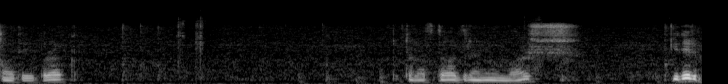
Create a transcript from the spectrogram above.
Hadi bırak. Bu tarafta adrenalin var. Gidelim.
